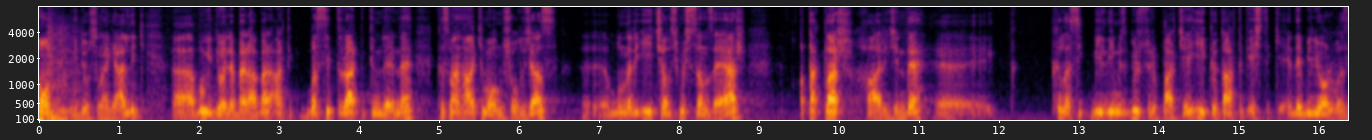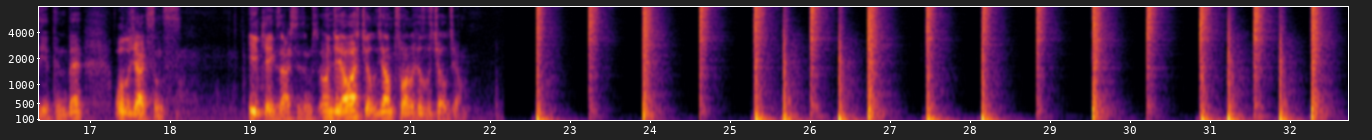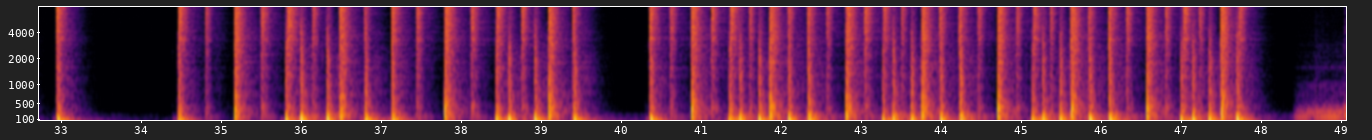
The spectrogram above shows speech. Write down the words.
son videosuna geldik. Ee, bu video ile beraber artık basit rock ritimlerine kısmen hakim olmuş olacağız. Ee, bunları iyi çalışmışsanız eğer ataklar haricinde e, klasik bildiğimiz bir sürü parçaya iyi kötü artık eşlik edebiliyor vaziyetinde olacaksınız. İlk egzersizimiz. Önce yavaş çalacağım sonra hızlı çalacağım.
